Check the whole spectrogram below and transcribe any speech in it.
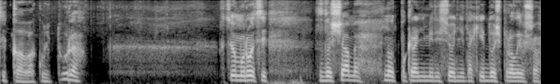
цікава культура. В цьому році з дощами, ну от, по крайній мірі, сьогодні такий дощ пролив, що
